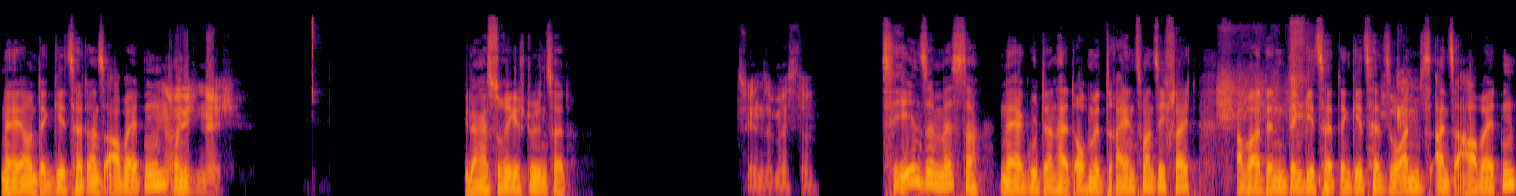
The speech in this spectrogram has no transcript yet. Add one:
Naja, und dann geht's halt ans Arbeiten. Nein, und ich nicht. wie lange hast du Regelstudienzeit? Zehn Semester. Zehn Semester. Naja, gut, dann halt auch mit 23 vielleicht. Aber dann, dann geht's halt, dann geht's halt so ans, ans Arbeiten.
